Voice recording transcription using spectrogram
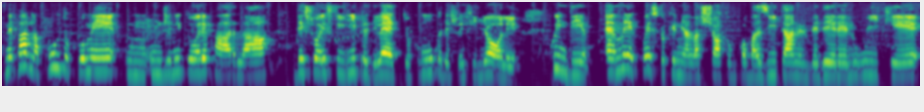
ne parla appunto come un, un genitore parla dei suoi figli prediletti o comunque dei suoi figlioli. Quindi è a me questo che mi ha lasciato un po' basita nel vedere lui che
